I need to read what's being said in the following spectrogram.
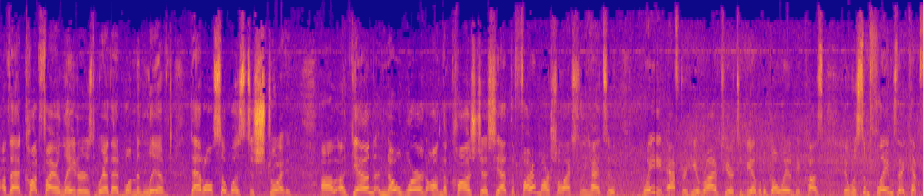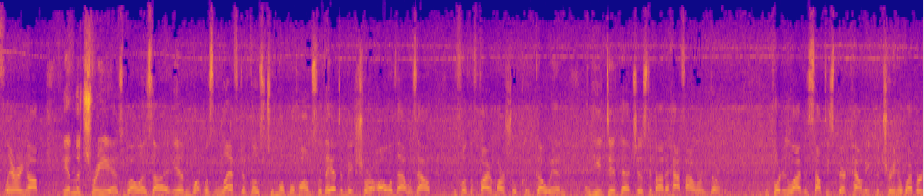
uh, that caught fire later is where that woman lived. That also was destroyed. Uh, again, no word on the cause just yet. The fire marshal actually had to wait after he arrived here to be able to go in because there were some flames that kept flaring up in the tree as well as uh, in what was left of those two mobile homes. So they had to make sure all of that was out before the fire marshal could go in, and he did that just about a half hour ago. Reporting live in Southeast Bexar County, Katrina Weber,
